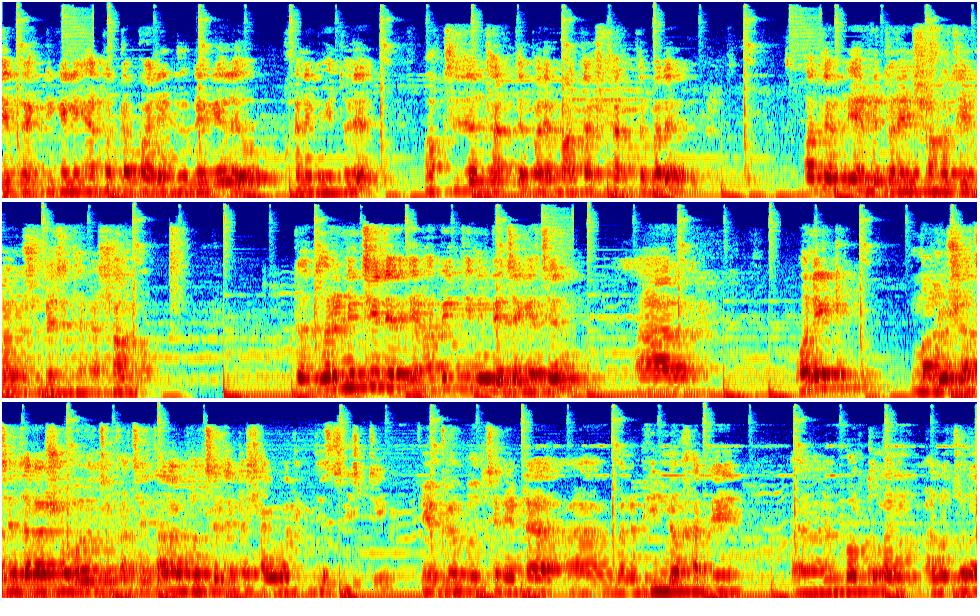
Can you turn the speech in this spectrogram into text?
যে প্র্যাকটিক্যালি এতটা পানি ডুবে গেলেও ওখানে ভিতরে অক্সিজেন থাকতে পারে, বাতাস থাকতে পারে, অতএব এর ভিতরে সহজেই মানুষ বেঁচে থাকা সম্ভব। তো ধরে নিচ্ছি যে এভাবেই তিনি বেঁচে গেছেন, আর অনেক মানুষ আছে যারা সমালোচক আছে, তারা বলছেন এটা সাংবাদিকদের সৃষ্টি, কেউ কেউ বলছেন এটা মানে ভিন্ন খাতে বর্তমান আলোচনা,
